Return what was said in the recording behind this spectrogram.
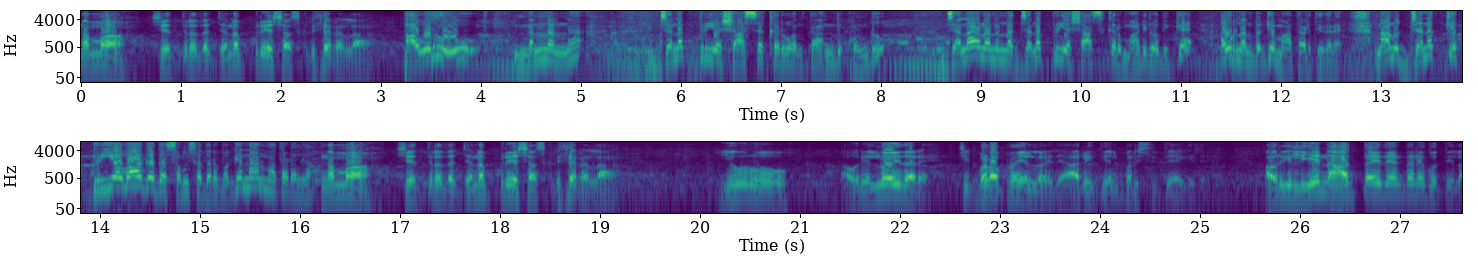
ನಮ್ಮ ಕ್ಷೇತ್ರದ ಜನಪ್ರಿಯ ಶಾಸಕರಿದ್ದಾರಲ್ಲ ಅವರು ನನ್ನನ್ನು ಜನಪ್ರಿಯ ಶಾಸಕರು ಅಂತ ಅಂದುಕೊಂಡು ಜನ ನನ್ನನ್ನು ಜನಪ್ರಿಯ ಶಾಸಕರು ಮಾಡಿರೋದಕ್ಕೆ ಅವರು ನನ್ನ ಬಗ್ಗೆ ಮಾತಾಡ್ತಿದ್ದಾರೆ. ನಾನು ಜನಕ್ಕೆ ಪ್ರಿಯವಾಗದ ಸಂಸದರ ಬಗ್ಗೆ ನಾನು ಮಾತಾಡಲ್ಲ. ನಮ್ಮ ಕ್ಷೇತ್ರದ ಜನಪ್ರಿಯ ಶಾಸಕರಿದ್ದಾರಲ್ಲ ಇವರು ಅವರೆಲ್ಲೋ ಇದ್ದಾರೆ. ಚಿಕ್ಕಬಳ್ಳಾಪುರ ಎಲ್ಲೋ ಇದೆ. ಆ ರೀತಿಯಲ್ಲಿ ಪರಿಸ್ಥಿತಿ ಆಗಿದೆ. ಅವ್ರಿಗೆ ಇಲ್ಲಿ ಏನು ಆಗ್ತಾ ಇದೆ ಅಂತಲೇ ಗೊತ್ತಿಲ್ಲ.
